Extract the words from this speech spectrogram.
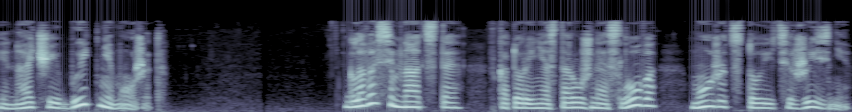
Иначе и быть не может. Глава 17, в которой неосторожное слово может стоить жизни.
